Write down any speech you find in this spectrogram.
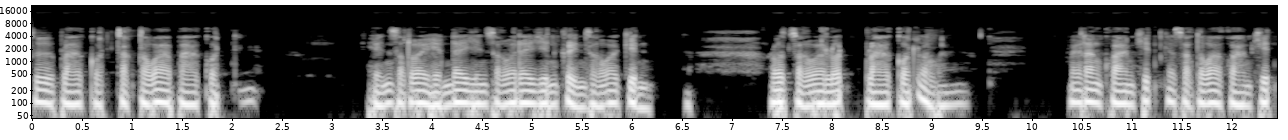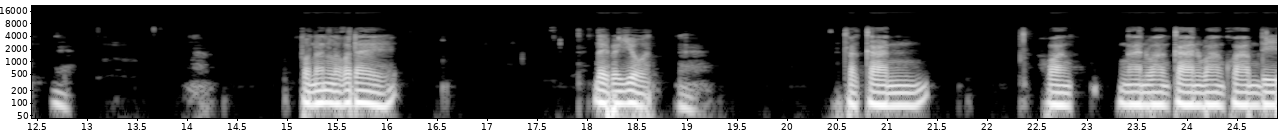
ซื่อๆ ปรากฏจักตว่าปรากฏ เห็นสักว่าเห็นได้ยินสักว่าได้ยินกลิ่นสักว่ากลิ่นรสสักว่ารสปรากฏออกไม่ทั้งความคิดก็สักแต่ว่าความคิดตรงนั้นเราก็ได้ ได้ประโยชน์ จากการวาง งานวางการวางความดี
